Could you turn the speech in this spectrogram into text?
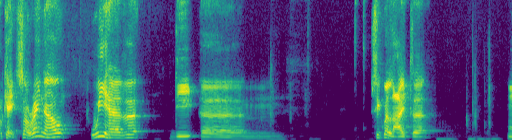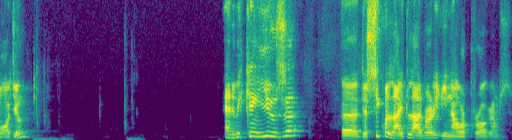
Okay, so right now we have the um, SQLite uh, module. And we can use uh, the SQLite library in our programs.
